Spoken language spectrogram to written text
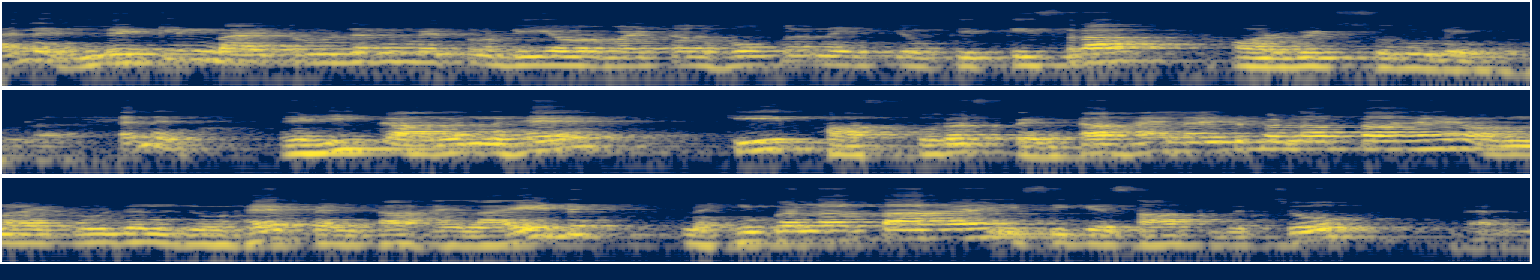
है ना? लेकिन नाइट्रोजन में तो डी ऑर्बिटल होगा नहीं, क्योंकि तीसरा ऑर्बिट शुरू नहीं हो रहा। है ना? यही कारण है कि फास्फोरस पेंटाहाइलाइड बनाता है और नाइट्रोजन जो है पेंटाहाइलाइड नहीं बनाता है। इसी के साथ बच्चों, धन्यवाद।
